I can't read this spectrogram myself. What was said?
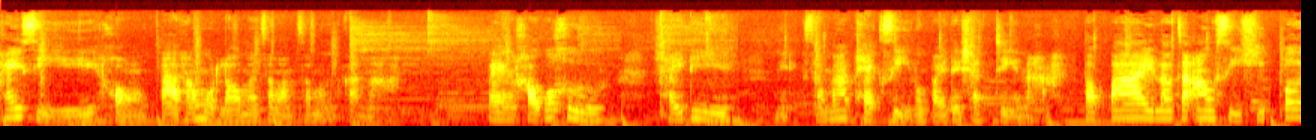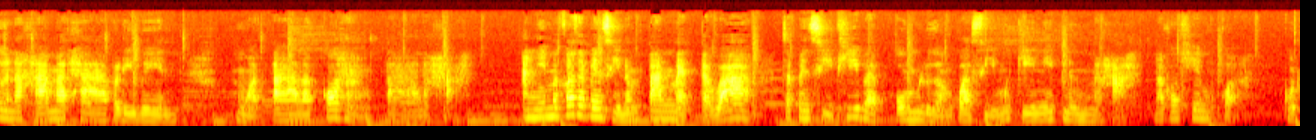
ให้สีของตาทั้งหมดเรามันสม่ำเสมอกันนะคะแปรงเขาก็คือใช้ดีนี่สามารถแพ็กสีลงไปได้ชัดเจนนะคะ ต่อไปเราจะเอาสี Keeper นะคะ มาทาบริเวณ หัวตาแล้วก็หางตานะคะ อันนี้มันก็จะเป็นสีน้ำตาล matte แต่ว่าจะเป็นสีที่แบบอมเหลืองกว่าสีเมื่อกี้นิดนึงนะคะ แล้วก็เข้มกว่า กด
